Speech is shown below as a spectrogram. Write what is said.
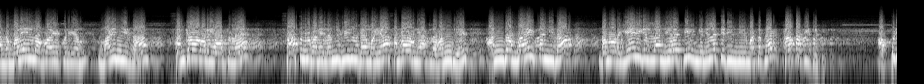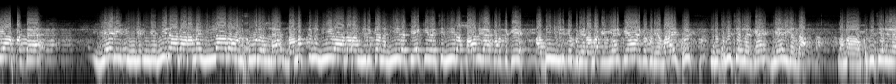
அந்த மலையில் போயக்கூடிய மழை நீர் தான் சங்கராபரணி ஆற்றுல சாத்தனூர் அணையிலிருந்து வீடு டேம் வழியா சங்காரமணி ஆற்றுல வந்து அந்த மழை தண்ணி தான் நம்மளோட ஏரிகள்லாம் நிரப்பி இங்க நிலத்தடி நீர் மட்டத்தை காப்பாத்திட்டு இருக்கு. அப்படியாப்பட்ட ஏரி இங்க இங்க நீராதாரமே இல்லாத ஒரு சூழல்ல நமக்குன்னு நீராதாரம் இருக்கு. அந்த நீரை தேக்கி வச்சு நீரை பாதுகாக்கிறதுக்கு அப்படின்னு இருக்கக்கூடிய நமக்கு இயற்கையா இருக்கக்கூடிய வாய்ப்பு இந்த புதுச்சேரியில இருக்க ஏரிகள் தான். நம்ம புதுச்சேரியில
